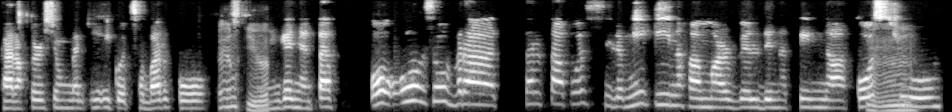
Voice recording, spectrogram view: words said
characters yung nag-iikot sa barko. Ay, ang cute. Yung ganyan. Tap, oo, sobra. Ta- Tapos sila Mickey, naka-Marvel din na team na costume.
